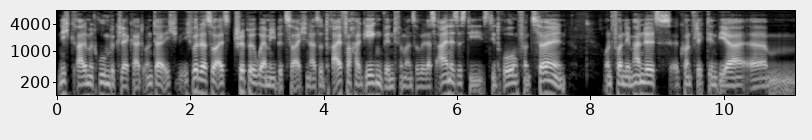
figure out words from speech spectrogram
nicht gerade mit Ruhm bekleckert. Und da ich, ich würde das so als Triple Whammy bezeichnen, also dreifacher Gegenwind, wenn man so will. Das eine ist die, ist die Drohung von Zöllen und von dem Handelskonflikt, den wir, ähm,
